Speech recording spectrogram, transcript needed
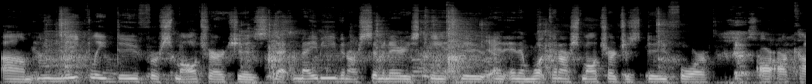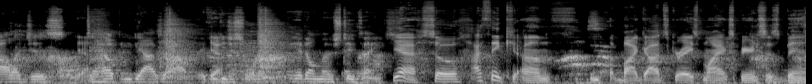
um, uniquely do for small churches that maybe even our seminaries can't do, and, and then what can our small churches do for our, our colleges to help you guys out? If you Yeah. just sort of hit on those two things. Yeah, so I think um, by God's grace, my experience has been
